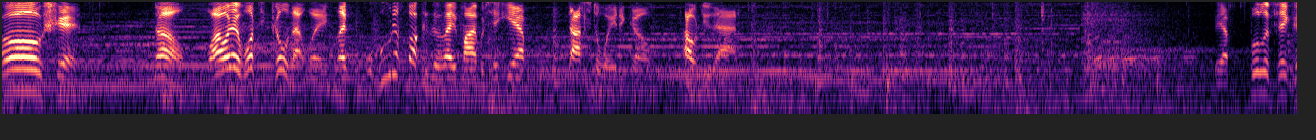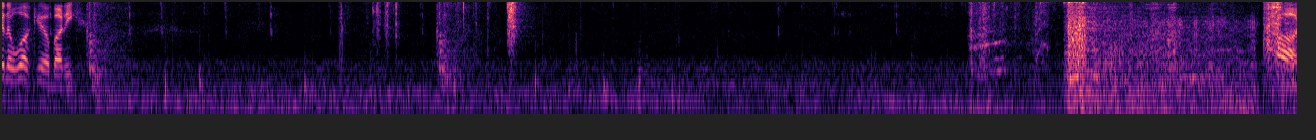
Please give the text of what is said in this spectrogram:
Oh shit. No. Why would I want to go that way? Like, who the fuck in the right mind would say, yeah, that's the way to go? I would do that. Yep, bullets ain't gonna work here, buddy. Oh,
